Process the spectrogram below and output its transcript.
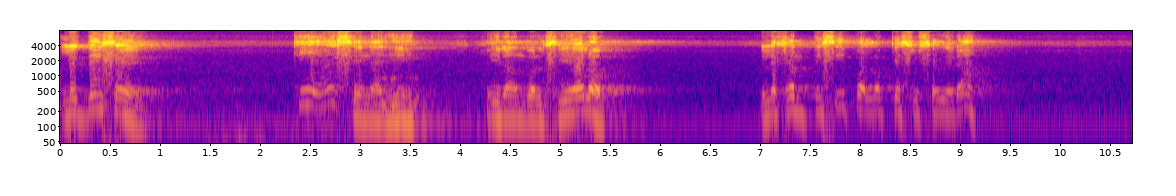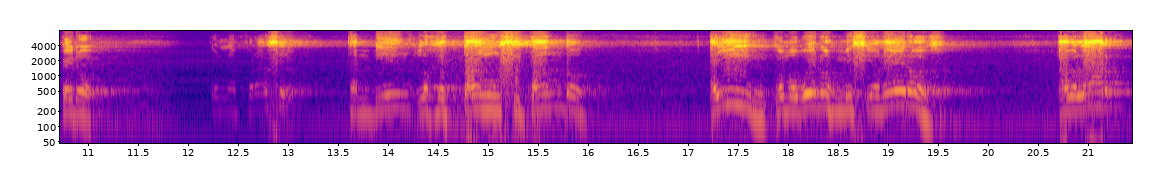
les dice, ¿qué hacen allí? mirando al cielo y les anticipa lo que sucederá. Pero con la frase también los está incitando a ir como buenos misioneros, a hablar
